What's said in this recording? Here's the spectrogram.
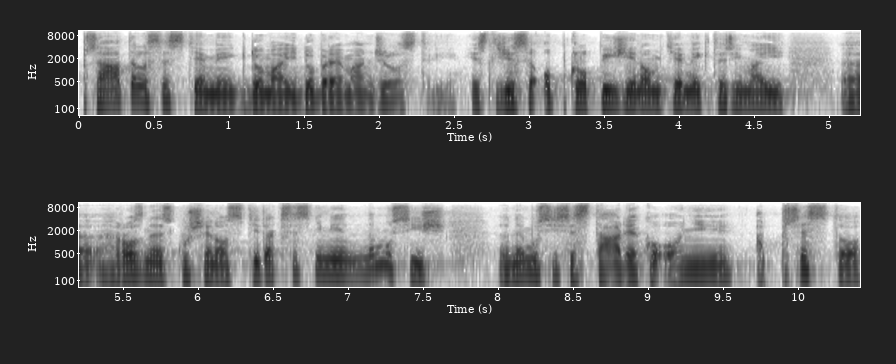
přátel se s těmi, kdo mají dobré manželství. Jestliže se obklopíš jenom těmi, kteří mají eh, hrozné zkušenosti, tak se s nimi nemusíš, nemusíš se stát jako oni a přesto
